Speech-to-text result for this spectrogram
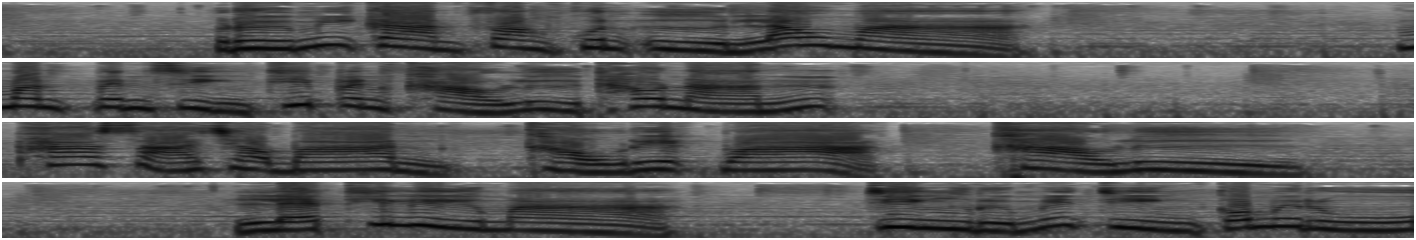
ๆ หรือมีการฟังคนอื่นเล่ามา มันเป็นสิ่งที่เป็นข่าวลือเท่านั้น ภาษาชาวบ้านเขาเรียกว่า ข่าวลือ และที่ลือมา จริงหรือไม่จริงก็ไม่รู้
